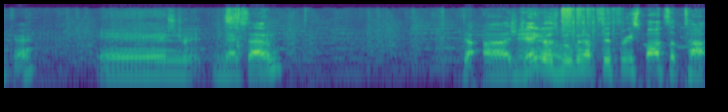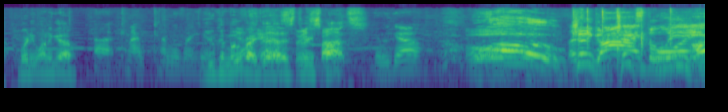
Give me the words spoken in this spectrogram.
Okay. And Nice trade. next item. D- Uh, Django's moving up to three spots up top. Where do you want to go? Uh, can I can I move right here? You can move Yeah, right yeah, there. That's three three spots. spots. Here we go. Oh! Let's Django ride, takes the boy. lead. All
